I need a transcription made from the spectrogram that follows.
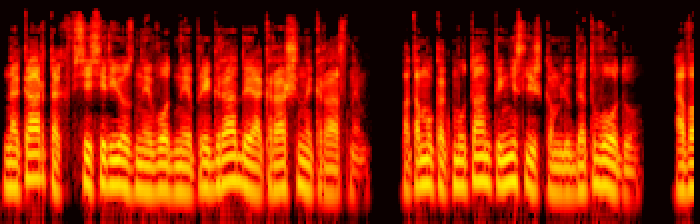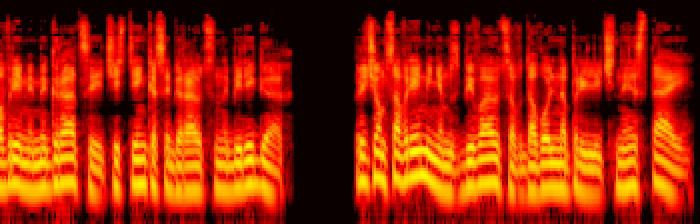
На картах все серьезные водные преграды окрашены красным, потому как мутанты не слишком любят воду, а во время миграции частенько собираются на берегах. Причем со временем сбиваются в довольно приличные стаи,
